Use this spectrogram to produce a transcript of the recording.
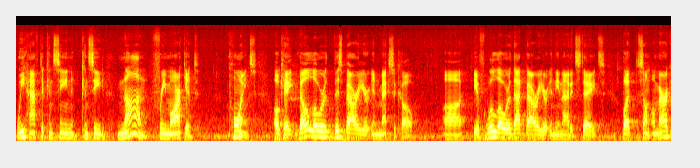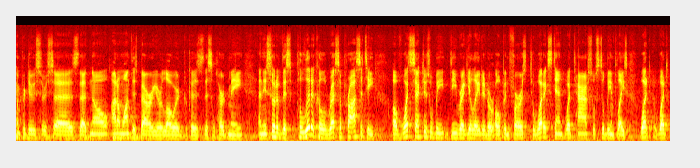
We have to concede, concede non-free market points. Okay, they'll lower this barrier in Mexico uh, if we'll lower that barrier in the United States. But some American producer says that, no, I don't want this barrier lowered because this will hurt me. And there's sort of this political reciprocity of what sectors will be deregulated or open first, to what extent, what tariffs will still be in place, what, what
